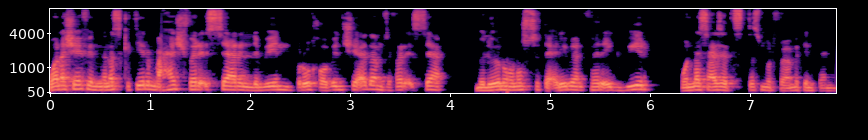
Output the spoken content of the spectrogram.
وأنا شايف ان ناس كتير معهاش فرق السعر اللي بين بروخا وبين شي ادمز. فرق السعر مليون ونص تقريبا فرق كبير والناس عايزة تستثمر في أماكن ثانية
